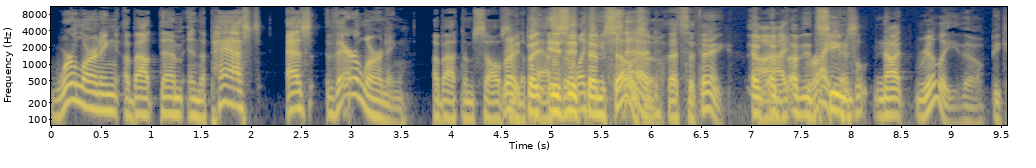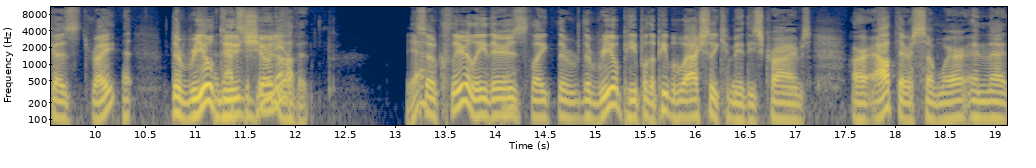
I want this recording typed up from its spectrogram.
we're learning about them in the past as they're learning about themselves in right the but past. is So it like themselves said- though? that's the thing I- I- I- mean, it right, seems not really though because right uh, the real and dude the showed up of it. Yeah. so clearly there's like the the real people the people who actually commit these crimes are out there somewhere and that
